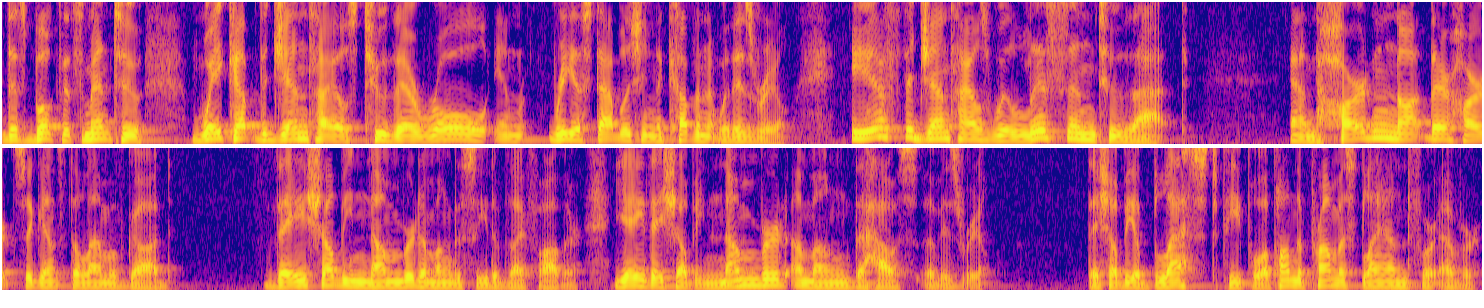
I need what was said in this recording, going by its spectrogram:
this book that's meant to wake up the Gentiles to their role in reestablishing the covenant with Israel. If the Gentiles will listen to that and harden not their hearts against the Lamb of God, they shall be numbered among the seed of thy father. Yea, they shall be numbered among the house of Israel. They shall be a blessed people upon the promised land forever.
